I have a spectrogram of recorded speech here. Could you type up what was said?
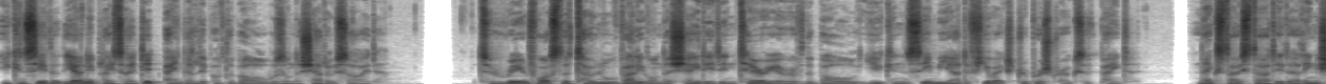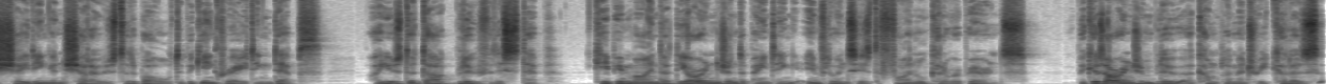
You can see that the only place I did paint the lip of the bowl was on the shadow side. To reinforce the tonal value on the shaded interior of the bowl, you can see me add a few extra brushstrokes of paint. Next I started adding shading and shadows to the bowl to begin creating depth. I used a dark blue for this step. Keep in mind that the orange underpainting influences the final colour appearance. Because orange and blue are complementary colours,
